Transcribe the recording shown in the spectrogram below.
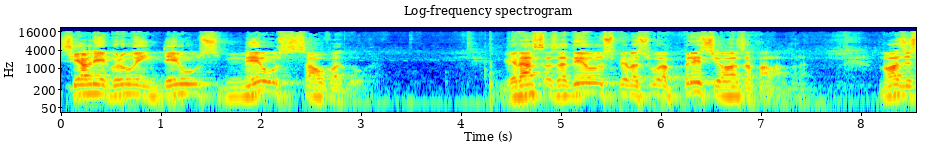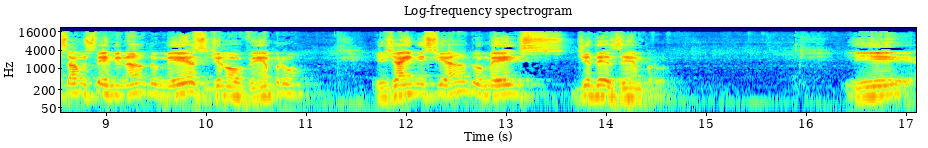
se alegrou em Deus, meu Salvador. Graças a Deus pela sua preciosa palavra. Nós estamos terminando o mês de novembro e já iniciando o mês de dezembro. E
